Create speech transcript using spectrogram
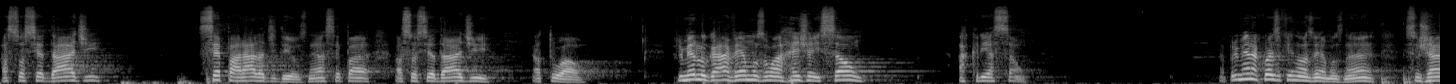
a sociedade separada de Deus, né? a, sociedade atual. Em primeiro lugar, vemos uma rejeição a criação. A primeira coisa que nós vemos, né? Isso já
